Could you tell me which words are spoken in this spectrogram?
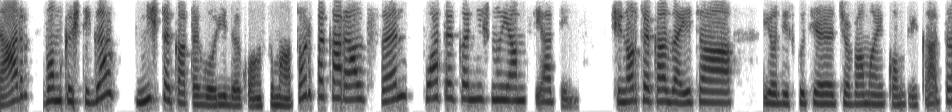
Dar vom câștiga niște categorii de consumatori pe care altfel poate că nici nu i-am fi atins. Și în orice caz aici e o discuție ceva mai complicată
